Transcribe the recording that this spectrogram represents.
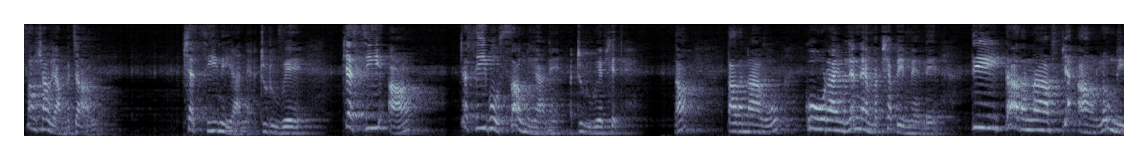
စောင့်ရှောက်ရမကြဘူး ဖြက်စီးနေတာနဲ့အတူတူပဲဖြက်စီးအောင်ဖြက်စီးဖို့စောင့်နေတာနဲ့အတူတူပဲဖြစ်တယ်နော်သာသနာကိုကိုယ်တိုင်လက်နဲ့မဖြတ်ပေမဲ့လေဒီသာသနာပြတ်အောင်လုပ်နေ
